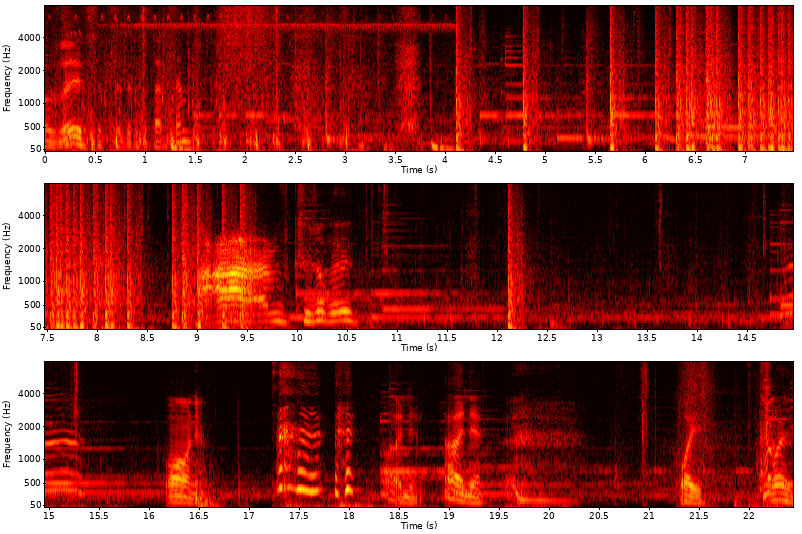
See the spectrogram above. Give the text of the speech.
Może jeszcze przed restartem? Aaaa, krzyżowy! O nie. O nie, o nie. Oj, oj.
